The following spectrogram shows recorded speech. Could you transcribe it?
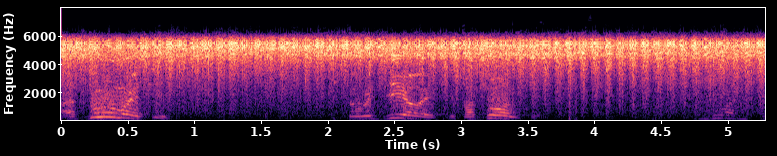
Одумайтесь! Что вы делаете, подонки? Подонки!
